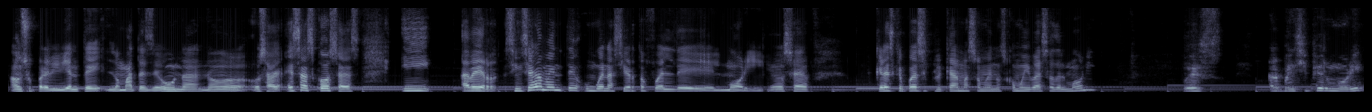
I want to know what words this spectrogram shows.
a un superviviente lo mates de una, ¿no? O sea, esas cosas. Y, a ver, sinceramente, un buen acierto fue el del Mori. O sea, ¿crees que puedes explicar más o menos cómo iba eso del Mori? Pues al principio el Mori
